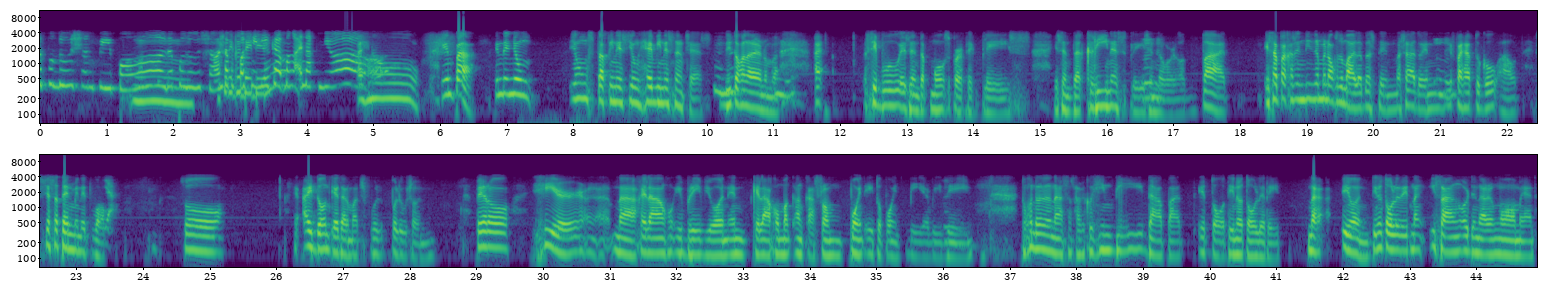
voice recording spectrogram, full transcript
The pollution, people. The Mm. pollution. Actually, good idea. Napapaghingi ka, mga anak nyo. I know. Yun pa. And then yung yung stuffiness, yung heaviness ng chest. Mhm. Dito ko na naman. Mhm. I- Cebu isn't the most perfect place. Isn't the cleanest place in the Mhm. world. But, isa pa kasi hindi naman ako lumalabas din masyado. And Mhm. if I have to go out, it's just a 10-minute walk. Yeah. So, I don't get that much pol- pollution. Pero, here, uh, na kailangan kong i-brave yun and kailangan kong mag-angkas from point A to point B every day. Doon ko naranasan, sabi ko, hindi dapat ito tinotolerate. Na, yun, tinotolerate ng isang ordinaryong mamamayan.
